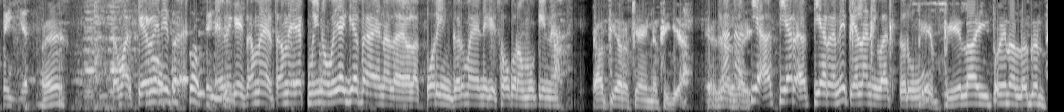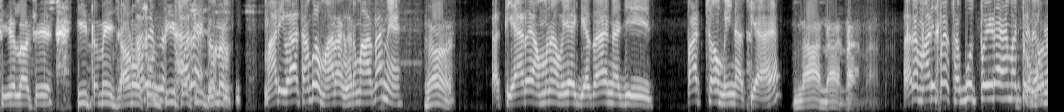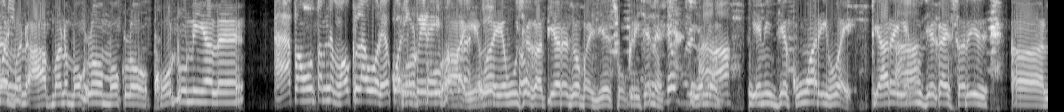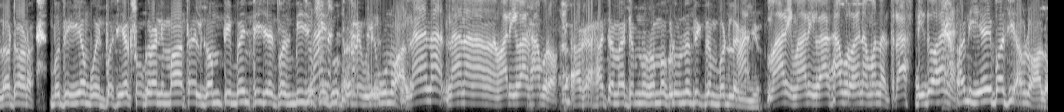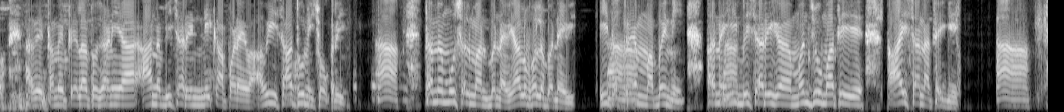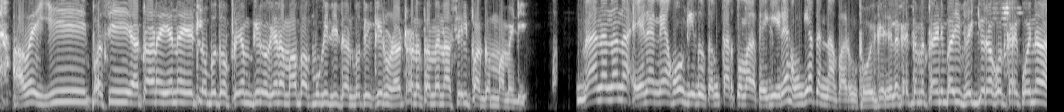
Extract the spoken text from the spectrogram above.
હે? તમારે કહેવાય નહીં એને કઈ તમે તમે એક મહિનો વયા ગયા હતા એના લાય ઓલા કોરીન ઘરમાં એને કઈ છોકરો મૂકીને. અત્યારે ક્યાંય નથી ગયા. અત્યારે અત્યારે નહીં પેલાની વાત કરું પેલા ઈ તો એના લગ્ન થયેલા છે. ઈ તમે જાણો છો તી પછી તમે મારી વાત સાંભળો મારા ઘરમાં હતા ને. હા. અત્યારે હમણાં વયા ગયા હતા ને હજી પાંચ છ મહિના થયા હે. ના ના ના ના. અરે મારી પાસે સબૂત પડ્યા હે મારી પાસે. મને આપ મને મોકલો મોકલો. ખોટું નહીં હાલે. હા પણ હું તમને મોકલાવું રેકોર્ડિંગ એમાં એવું છે કે અત્યારે જો ભાઈ જે છોકરી છે ને એની જે કુંવારી હોય ત્યારે. એનું જે કાંઈ શરીર લઢણ બધું એમ હોય પછી એક છોકરાની માં થાય ગમતી બંધ થઈ જાય પછી બીજું કઈ શું થાય એવું ન હાલે. ના ના ના ના ના ના, મારી વાત સાંભળો. આ કાંઈ મેટમનું રમકડું નથી કે તમે બદલાવી ગયો મારી મારી વાત સાંભળો એને મને ત્રાસ દીધો હે ને. અને એ પછી આવલો હાલો. હવે તમે પેલા તો જાણી આને બિચારીને નિકા પડાવ્યા. આવી સાધુ સાધુની છોકરી. હા. તમે મુસલમાન બનાવી હાલો ભલે બનાવી. ઈ તો. પ્રેમમાં બની. અને ઈ બિચારી મંજુ માંથી આયશાના થઈ ગઈ. હવે ઈ પછી અટાણે એને એટલો બધો પ્રેમ કર્યો કે એના મા બાપ મૂકી દીધા ને બધું કર્યું અટાણે તમે ના શિલ્પા ગમવા માંડી. ના ના ના ના. એને મેં શું કીધું? તમ તાર તું મારા ભેગી રે હું ક્યાં તને ના પાડું? તો એટલે કઈ તમે ત્રણ બાજુ ભેગ્યું રાખો કઈ કોઈના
